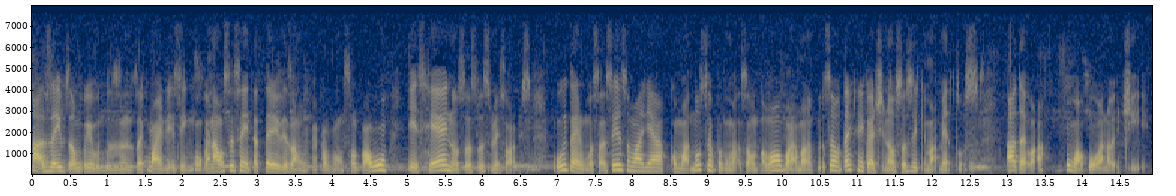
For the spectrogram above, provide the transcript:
As apes são 45. O canal 60, televisão São Paulo, esse é nos seus transmissores. Muitas assistam Maria com a nossa programação normal para a manutenção técnica de nossos equipamentos. Até lá, uma boa noite.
